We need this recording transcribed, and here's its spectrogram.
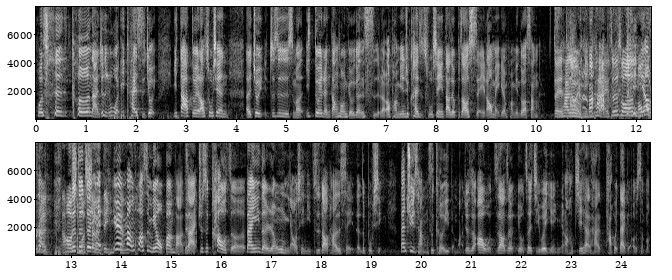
或是柯南，就是如果一开始就一大堆，然后出现呃就就是什么一堆人当中有一个人死了，然后旁边就开始出现一大堆不知道谁，然后每个人旁边都要上。对，他就有名牌，就是说某某人，然后什么设定，对对对，因为因为漫画是没有办法在，就是靠着单一的人物描写，你知道他是谁的，这不行。但剧场是可以的嘛，就是哦，我知道这有这几位演员，然后接下来他他会代表什么？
